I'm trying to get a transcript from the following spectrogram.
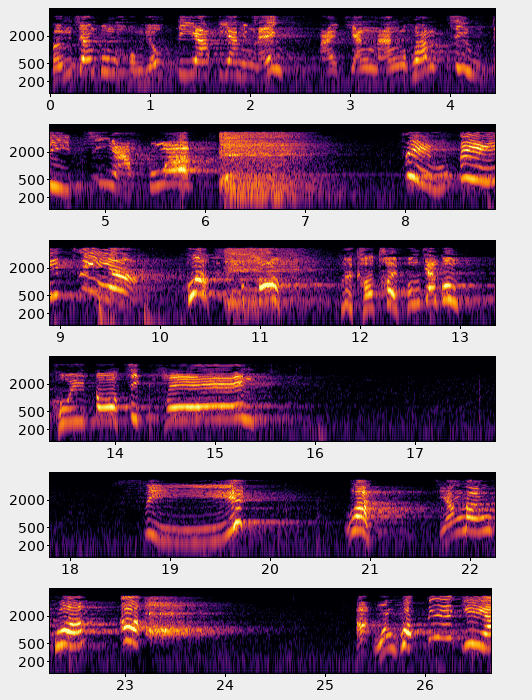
本将军洪流，爹爹命令，爱将南方就地正国。可退冯将公，回到执行。是，来讲南话啊啊，王国爹爹啊，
